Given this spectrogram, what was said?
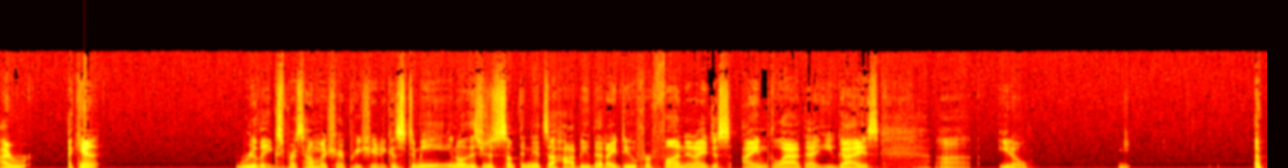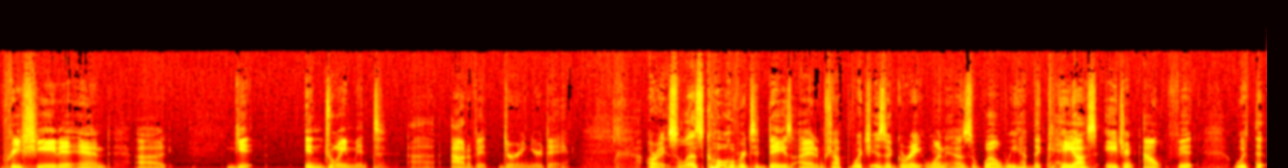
I can't really express how much I appreciate it because to me, you know, this is just something. It's a hobby that I do for fun, and I just I am glad that you guys, uh, you know, appreciate it and uh, get enjoyment uh, out of it during your day. All right, so let's go over today's item shop, which is a great one as well. We have the Chaos Agent outfit with the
